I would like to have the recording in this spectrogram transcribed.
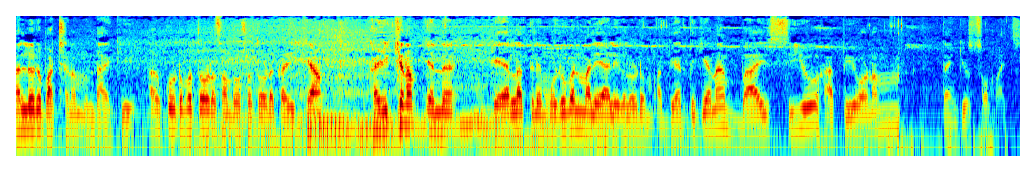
നല്ലൊരു ഭക്ഷണം ഉണ്ടാക്കി അത് കുടുംബത്തോടെ സന്തോഷത്തോടെ കഴിക്കാം. കഴിക്കണം എന്ന് കേരളത്തിലെ മുഴുവൻ മലയാളികളോടും അഭ്യർത്ഥിക്കുകയാണ്. Bye see you happy Onam thank so much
